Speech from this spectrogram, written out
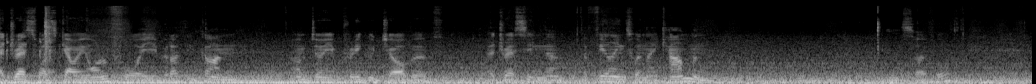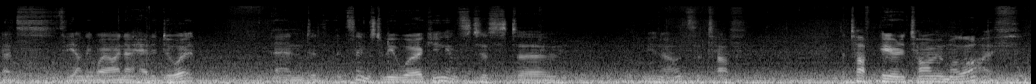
address what's going on for you. But I think I'm I'm doing a pretty good job of addressing the, the feelings when they come and and so forth. That's the only way I know how to do it, and it, it seems to be working. It's just uh, you know it's a tough a tough period of time in my life.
